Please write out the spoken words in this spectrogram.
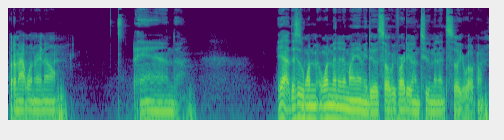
but i'm at one right now. And yeah this is one one minute in miami dude so we've already done two minutes so you're welcome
